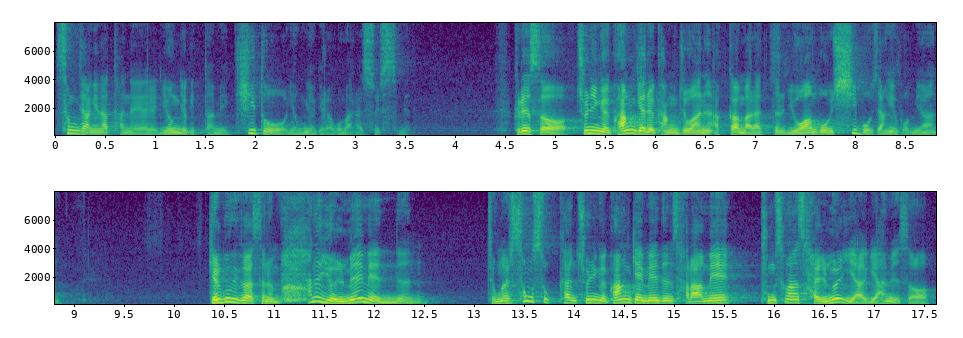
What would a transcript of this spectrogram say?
성장이 할 영역이 있다면 기도 영역이라고 말할 수 있습니다. 그래서 주님의 관계를 강조하는 아까 말했던 요한복음 15장에 보면 결국에 가서는 많은 열매 맺는 정말 성숙한 주님과 관계 맺은 사람의 풍성한 삶을 이야기하면서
